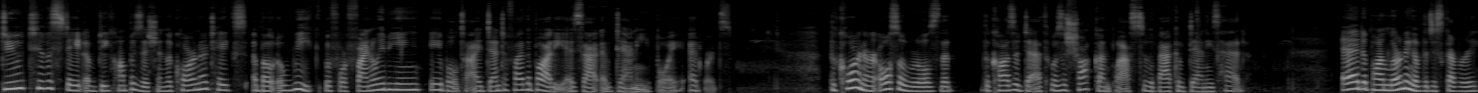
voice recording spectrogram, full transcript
Due to the state of decomposition, the coroner takes about a week before finally being able to identify the body as that of Danny Boy Edwards. The coroner also rules that the cause of death was a shotgun blast to the back of Danny's head. Ed, upon learning of the discovery,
